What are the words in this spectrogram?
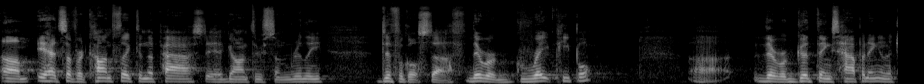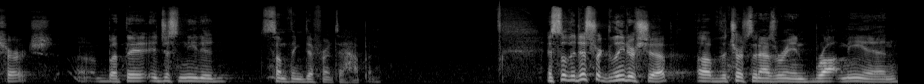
Um, it had suffered conflict in the past, it had gone through some really difficult stuff. There were great people, uh, there were good things happening in the church, uh, but they, it just needed something different to happen. And so the district leadership of the Church of the Nazarene brought me in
